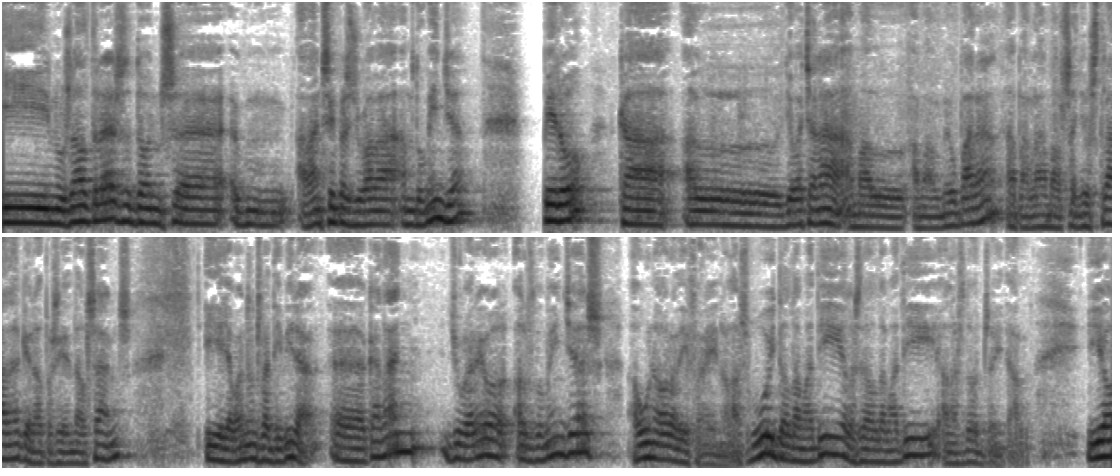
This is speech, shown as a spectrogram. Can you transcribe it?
i nosaltres doncs, eh, abans sempre es jugava amb diumenge però que el, jo vaig anar amb el, amb el meu pare a parlar amb el senyor Estrada, que era el president dels Sants, i llavors ens va dir, mira, eh, cada any jugareu els diumenges a una hora diferent, a les 8 del matí, a les 10 del matí, a les 12 i tal. I jo,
